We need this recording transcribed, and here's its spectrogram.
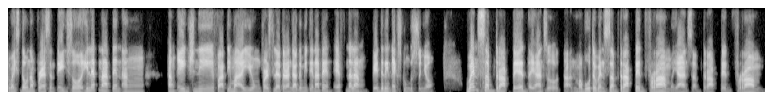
Twice daw ng present age. So ilet natin ang ang age ni Fatima ay yung first letter ang gagamitin natin. F na lang. Pwede rin X kung gusto nyo. When subtracted, ayan, so uh, mabuti, when subtracted from, ayan, subtracted from.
